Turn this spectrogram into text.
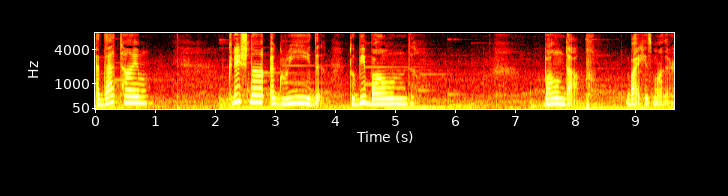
At that time, Krishna agreed to be bound bound up by his mother.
